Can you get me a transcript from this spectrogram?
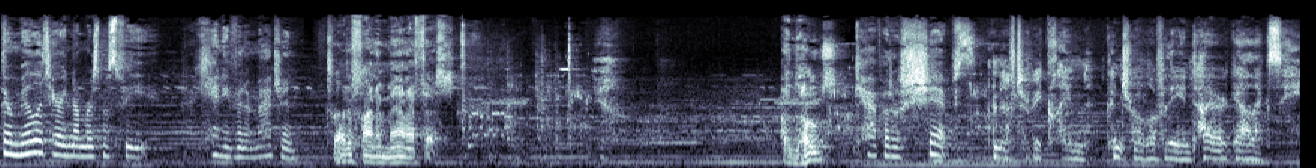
Their military numbers must be. I can't even imagine. Try to find a manifest. Are those? Capital ships. Enough to reclaim control over the entire galaxy.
